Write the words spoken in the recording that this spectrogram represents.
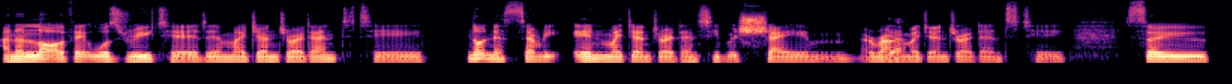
and a lot of it was rooted in my gender identity. Not necessarily in my gender identity, but shame around Yeah. my gender identity. So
